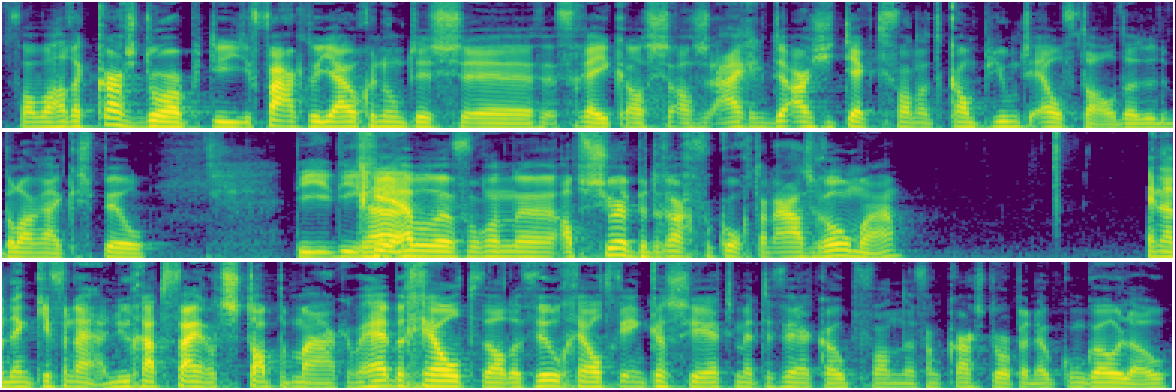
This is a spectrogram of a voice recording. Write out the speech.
Van, we hadden Karsdorp, die vaak door jou genoemd is, eh Freek, als, als eigenlijk de architect van het kampioenselftal. De, de belangrijke speel. Die, die Ja. hebben we voor een eh, absurd bedrag verkocht aan AS Roma. En dan denk je van, nou ja, nu gaat Feyenoord stappen maken. We hebben geld, we hadden veel geld geïncasseerd met de verkoop van, eh, van Karsdorp en ook Congolo.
